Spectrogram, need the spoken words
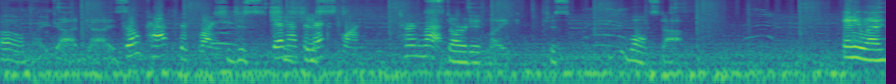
oh my god guys Go past this light. she just then she's at the just next one, turn left. started like just won't stop anyway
